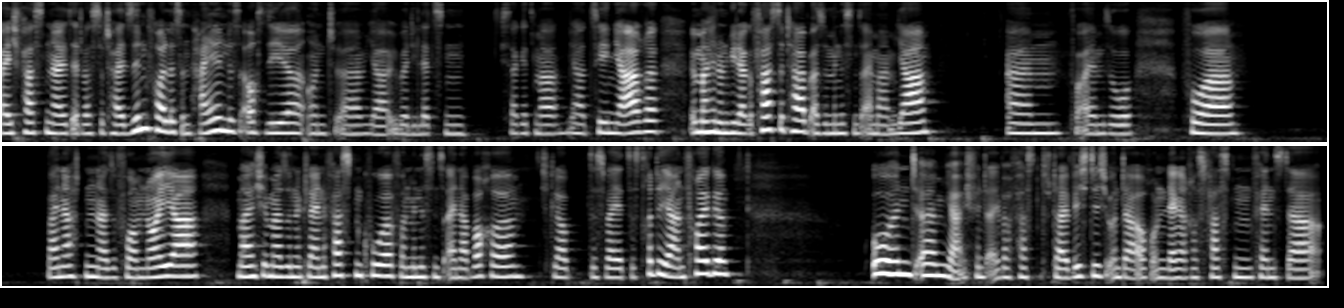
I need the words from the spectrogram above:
weil ich Fasten als etwas total Sinnvolles und Heilendes auch sehe und äh, ja, über die letzten, ich sage jetzt mal, ja, zehn Jahre immer hin und wieder gefastet habe, also mindestens einmal im Jahr. Ähm, vor allem so vor Weihnachten, also vor dem Neujahr, mache ich immer so eine kleine Fastenkur von mindestens einer Woche. Ich glaube, das war jetzt das dritte Jahr in Folge. Und ähm, ja, ich finde einfach Fasten total wichtig und da auch ein längeres Fastenfenster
